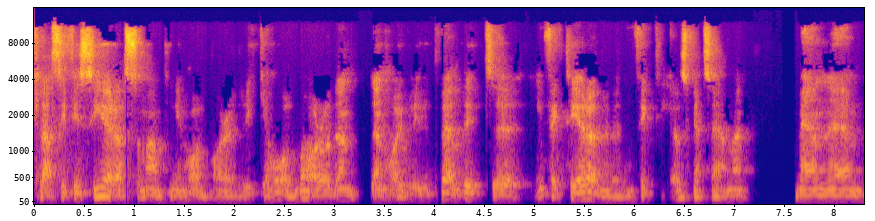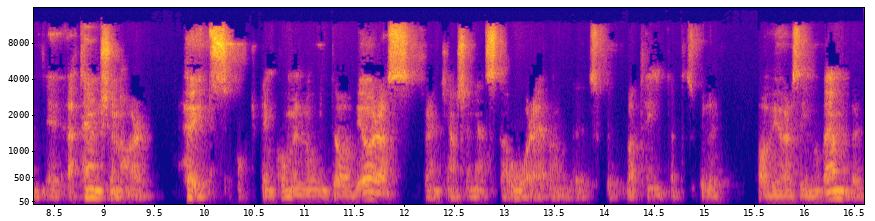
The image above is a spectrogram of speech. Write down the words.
klassificeras som antingen hållbar eller icke hållbar. Och den, den har ju blivit väldigt eh, infekterad nu, eller infekterad ska jag säga, men, men eh, attention har höjts och den kommer nog inte avgöras förrän kanske nästa år, även om det skulle vara tänkt att det skulle avgöras i november.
